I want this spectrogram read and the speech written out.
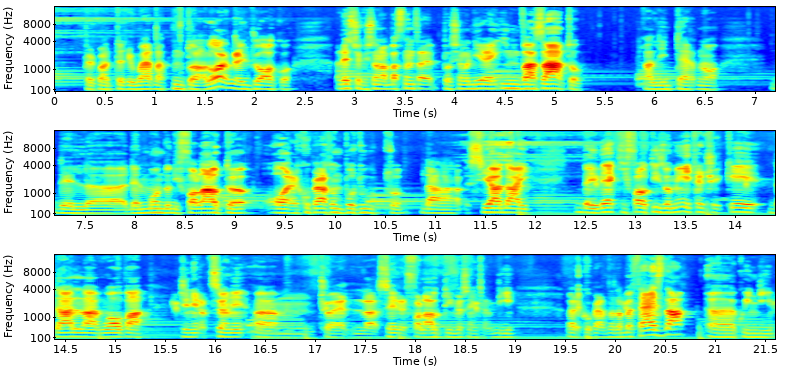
per quanto riguarda appunto la lore del gioco, adesso che sono abbastanza, possiamo dire, invasato all'interno del, del mondo di Fallout, ho recuperato un po' tutto, da, sia dai, dai, vecchi Fallout isometrici che dalla nuova generazione, um, cioè la serie Fallout in versione 3D recuperata da Bethesda, uh, quindi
